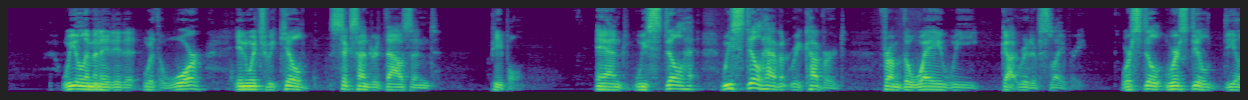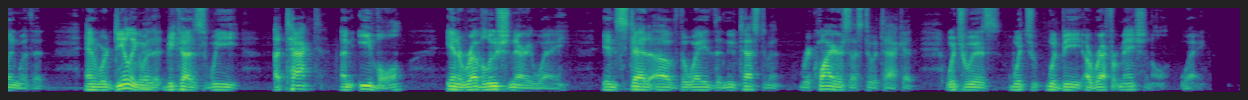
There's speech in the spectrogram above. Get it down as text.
We eliminated it with a war in which we killed six hundred thousand people, and we still ha- we still haven't recovered from the way we got rid of slavery. We're still we're still dealing with it, and we're dealing with it because we attacked an evil in a revolutionary way instead of the way the New Testament requires us to attack it, which was which would be a reformational way.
